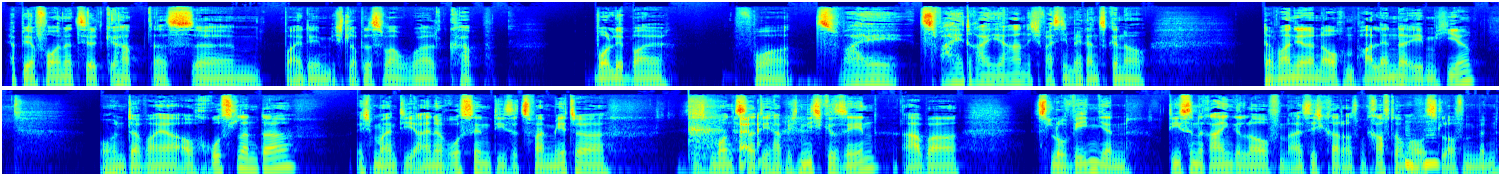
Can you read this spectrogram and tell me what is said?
ich habe ja vorhin erzählt gehabt, dass ähm, bei dem, ich glaube, das war World Cup Volleyball vor zwei, zwei, drei Jahren, ich weiß nicht mehr ganz genau. Da waren ja dann auch ein paar Länder eben hier. Und da war ja auch Russland da. Ich meine, die eine Russin, diese zwei Meter, dieses Monster, die habe ich nicht gesehen, aber Slowenien, die sind reingelaufen, als ich gerade aus dem Kraftraum rausgelaufen bin.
